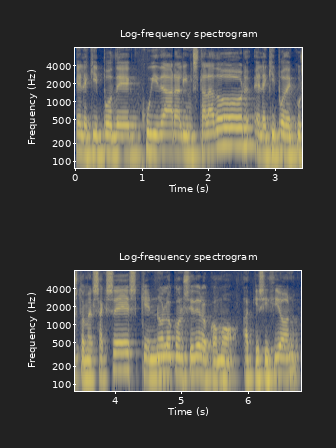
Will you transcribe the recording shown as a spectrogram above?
el equipo de cuidar al instalador, el equipo de Customer Success, que no lo considero como adquisición,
